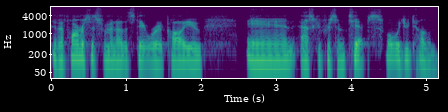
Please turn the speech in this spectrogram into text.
If a pharmacist from another state were to call you and ask you for some tips, what would you tell them?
